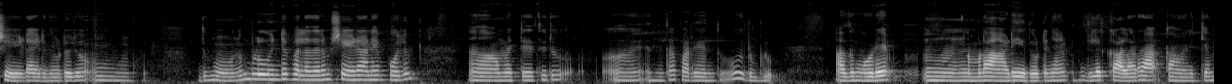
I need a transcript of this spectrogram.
ഷെയ്ഡായിരുന്നു കേട്ടോ. ഒരു ഇത് മൂന്നും ബ്ലൂവിന്റെ പലതരം ഷെയ്ഡാണെങ്കിൽ പോലും മറ്റേതൊരു എന്താ പറയുക എന്തോ ഒരു ബ്ലൂ. അതും കൂടെ നമ്മൾ ആഡ് ചെയ്തോട്ടെ ഞാൻ ഇതിൽ കളർ കാണിക്കാൻ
